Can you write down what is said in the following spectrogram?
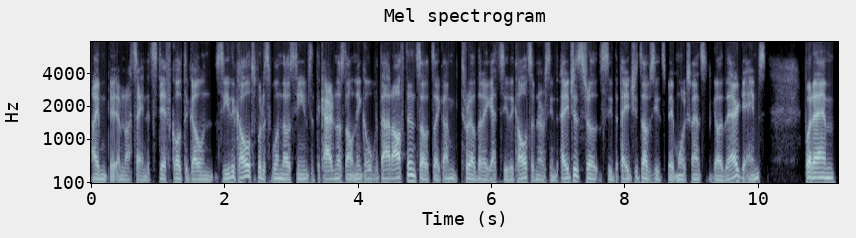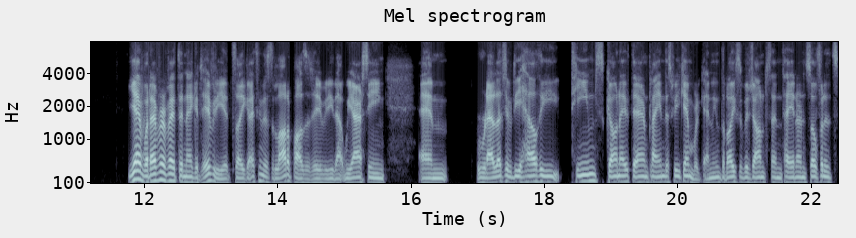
I'm I'm not saying it's difficult to go and see the Colts, but it's one of those teams that the Cardinals don't link up with that often. So it's like I'm thrilled that I get to see the Colts. I've never seen the Patriots. Thrilled to see the Patriots. Obviously, it's a bit more expensive to go to their games, but um, yeah, whatever about the negativity, it's like I think there's a lot of positivity that we are seeing. Um, relatively healthy teams going out there and playing this weekend. We're getting the likes of a Jonathan Taylor and stuff, and it's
